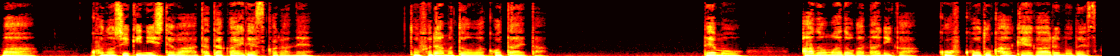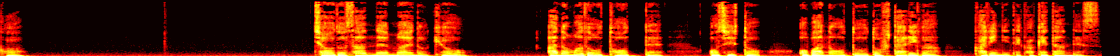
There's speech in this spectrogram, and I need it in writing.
まあこの時期にしては暖かいですからね。とフラムトンは答えた。でもあの窓が何かご不幸と関係があるのですか？ちょうど3年前の今日、あの窓を通って、おじとおばの弟二人が狩りに出かけたんです。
